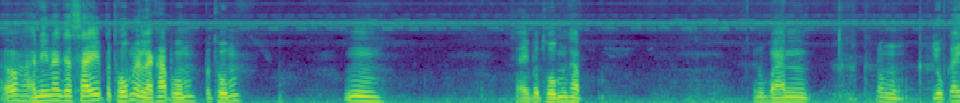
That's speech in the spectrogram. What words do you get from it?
เอาอันนี้น่าจะไซส์ปฐมนั่นแหละครับ ผมปฐมอืมไซส์ปฐมครับอนุบาลต้องยกให้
